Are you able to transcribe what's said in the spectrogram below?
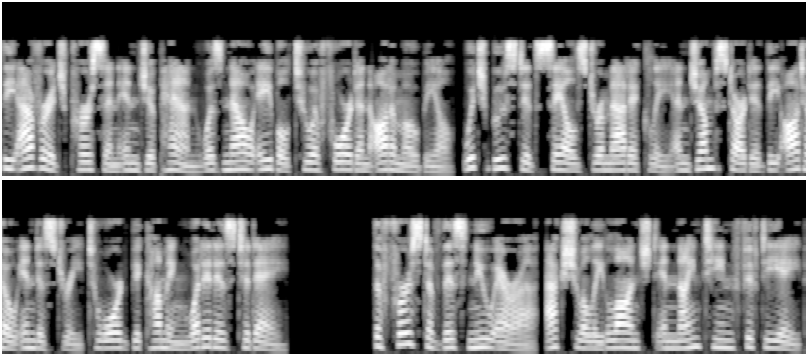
The average person in Japan was now able to afford an automobile, which boosted sales dramatically and jump-started the auto industry toward becoming what it is today. The first of this new era, actually launched in 1958,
